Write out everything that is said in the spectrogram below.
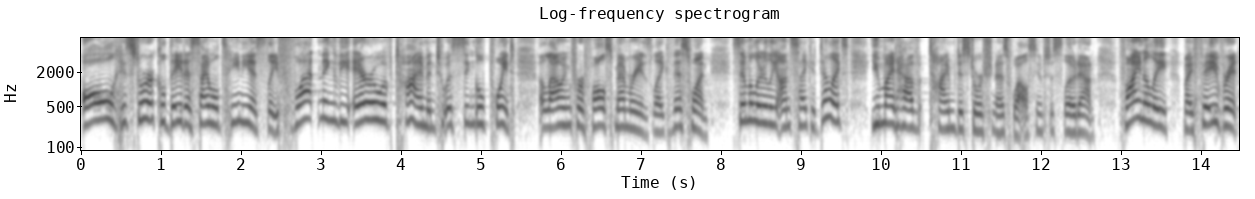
all historical data simultaneously, flattening the arrow of time into a single point, allowing for false memories like this one. Similarly, on psychedelics, you might have time distortion as well. Seems to slow down. Finally, my favorite,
